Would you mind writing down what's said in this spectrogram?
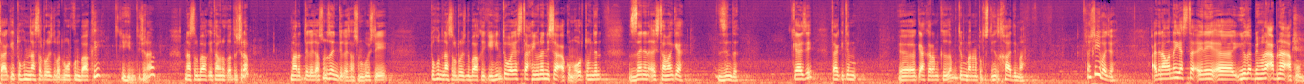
تاکہِ تُہُنٛد نسل روزِ نہٕ پَتہٕ برونٛٹھ کُن باقٕے کِہیٖنۍ تہِ چھُنہ نسل باقٕے تھاونہٕ خٲطرٕ چھُنہ مَرٕد تہِ گژھِ آسُن زٔنۍ تہِ گژھِ آسُن گوٚو اس لیے تُہُنٛد نسل روزِ نہٕ باقٕے کِہیٖنۍ تہٕ ویستاہ یوٗنا نِسا اکُم اور تُہنٛدٮ۪ن زَنٮ۪ن ٲسۍ تھاوان کیٛاہ؟ زِندٕ۔ کیٛازِ؟ تاکہِ تِم کیٛاہ کَرَن کٲم؟ تِم بَنَن پوٚتُس تِہِنٛز خادِمہ۔ کیٛاہ چھِ یہِ وجہ۔ اَتٮ۪ن آو وَننہٕ یَستہٕ یعنی یوٗتاہ بیٚہونا اَبنا اکُم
